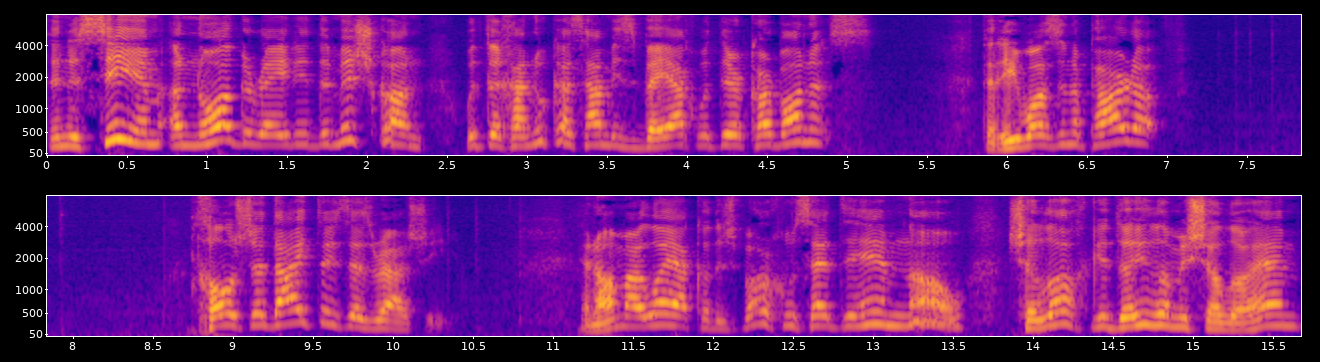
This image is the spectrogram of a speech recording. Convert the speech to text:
the Nisim inaugurated the Mishkan with the Chanukas Hamizbeach with their karbonas that he wasn't a part of. Chol Shadaita says Rashi. And Amar Lo Hakadosh Baruch Hu said to him, "No, Shalach Gedoyla Mishalohem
